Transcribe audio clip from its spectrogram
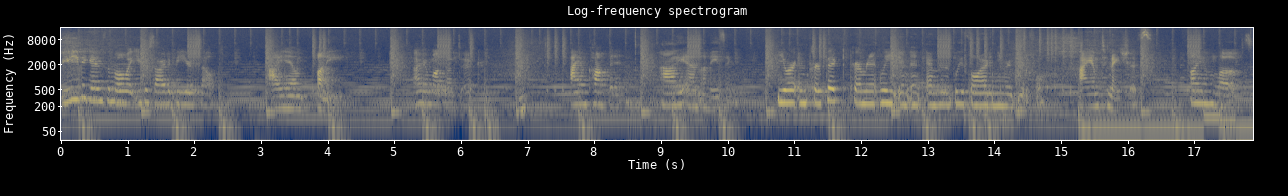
Beauty begins the moment you decide to be yourself. I am funny. I am authentic. I am confident. I am amazing. You are imperfect, permanently, and inevitably flawed, and you are beautiful. I am tenacious. I am loved.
